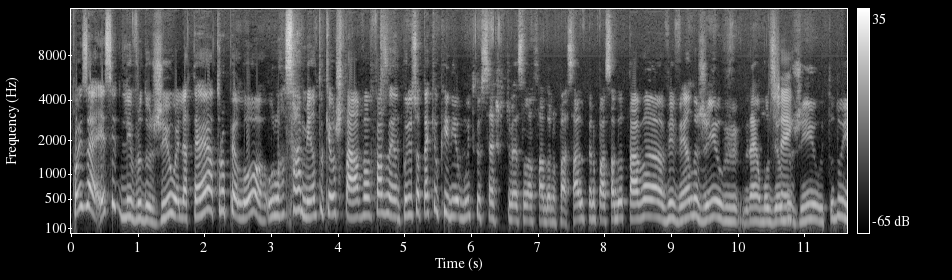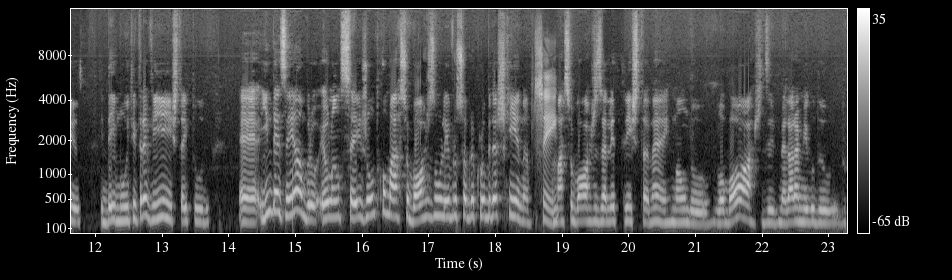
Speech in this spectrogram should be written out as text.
Pois é, esse livro do Gil, ele até atropelou o lançamento que eu estava fazendo. Por isso até que eu queria muito que o Sesc tivesse lançado ano passado, porque ano passado eu estava vivendo o Gil, né, o Museu Sim. do Gil e tudo isso. E dei muita entrevista e tudo. É, em dezembro, eu lancei, junto com o Márcio Borges, um livro sobre o Clube da Esquina. Sim. O Márcio Borges é letrista, né? Irmão do Lô Borges, melhor amigo do, do,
